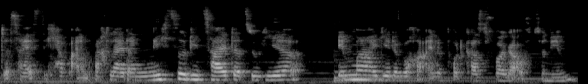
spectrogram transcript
Das heißt, ich habe einfach leider nicht so die Zeit dazu, hier immer jede Woche eine Podcast-Folge aufzunehmen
